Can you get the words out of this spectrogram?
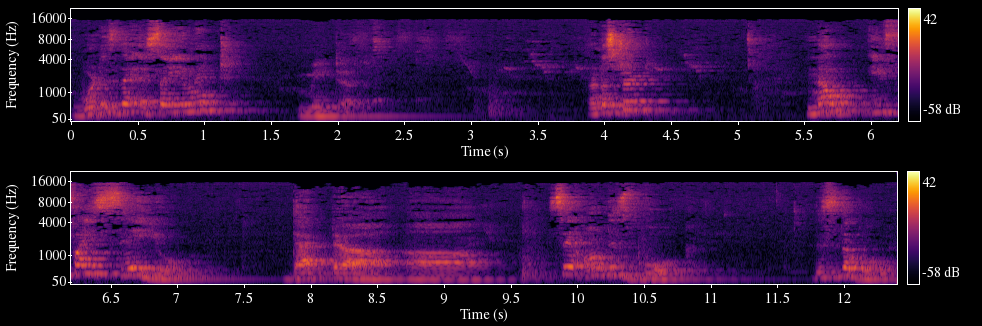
What is the SI unit? Meter. Understood? Now, if I say you that, uh, uh, say on this book, this is the book,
